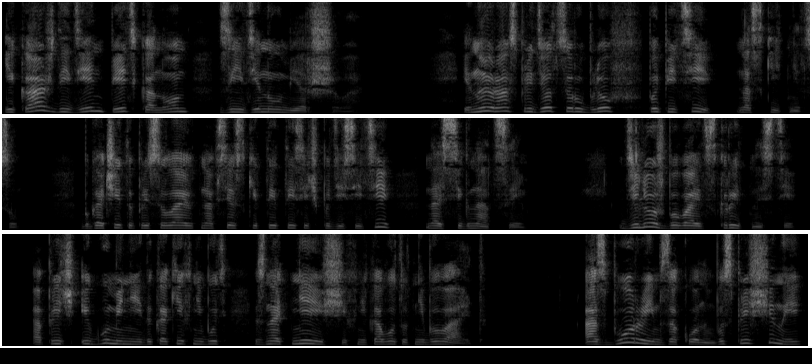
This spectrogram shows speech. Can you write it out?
и каждый день петь канон за единоумершего. Иной раз придется рублев по пяти на скитницу. Богачи-то присылают на все скиты тысяч по десяти на ассигнации. Дележ бывает скрытности, а прич игуменей до каких-нибудь знатнеющих никого тут не бывает. А сборы им законом воспрещены,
